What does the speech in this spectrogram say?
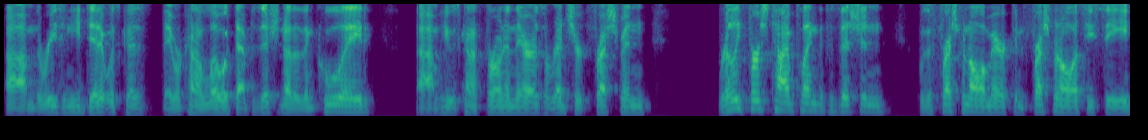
Um, the reason he did it was because they were kind of low at that position, other than Kool Aid. Um, he was kind of thrown in there as a redshirt freshman. Really, first time playing the position was a freshman All American, freshman All SEC.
